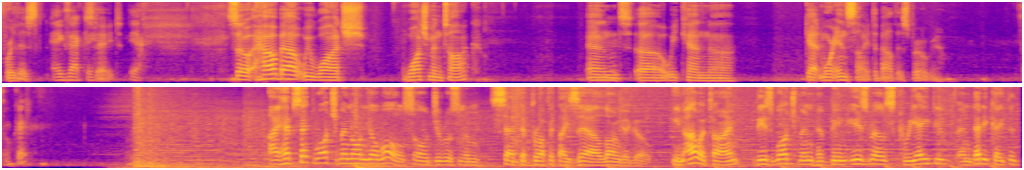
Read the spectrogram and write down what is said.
for this Exactly. state. Yeah. So, how about we watch Watchmen Talk? and uh, we can uh, get more insight about this program. Okay. I have set watchmen on your walls, O Jerusalem, said the prophet Isaiah long ago. In our time, these watchmen have been Israel's creative and dedicated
